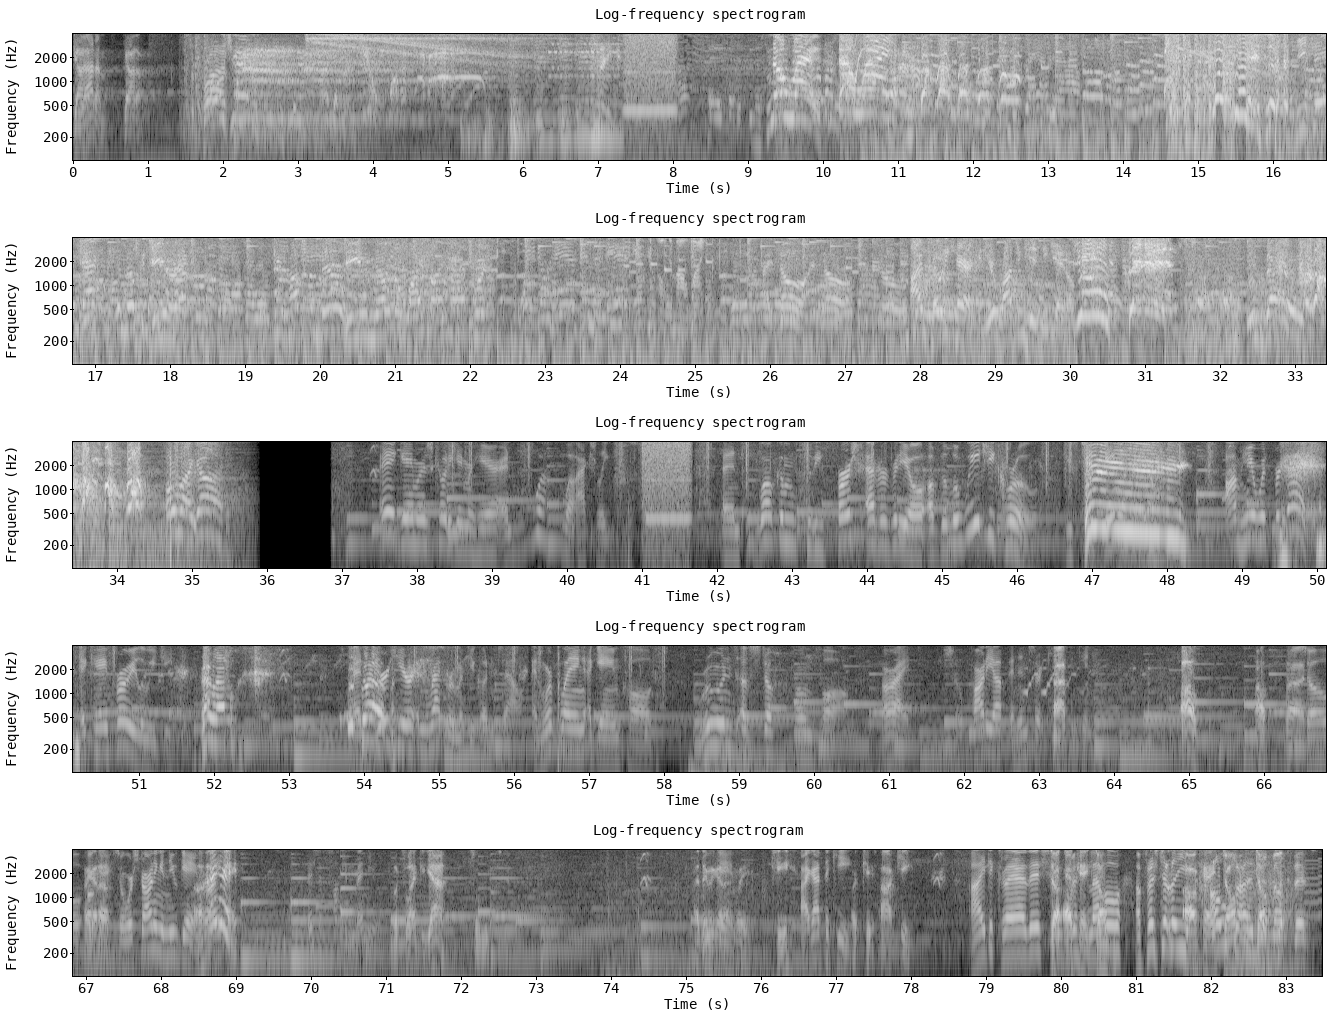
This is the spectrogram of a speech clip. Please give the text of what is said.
Got, Got him. him. Got him. Oh shit! No way! No way! He came back with the milk and Do you have, You have the milk. do you know the Wi-Fi password? I know, I know. I'm Cody Carrick, and you're watching Disney Channel. You bitch! Who's that? Oh my god! Hey gamers, Cody Gamer here, and well, well actually, and welcome to the first ever video of the Luigi Crew. These first gamers- I'm here with Vurddud, aka Furry Luigi, Hello. And we're here in Rec Room if you couldn't tell, and we're playing a game called Ruins of Stonefall. All right, so party up and insert key Ah. to continue. Oh. Oh. Uh, So I gotta- okay, so we're starting a new game. oh, right? hey. There's a fucking menu. Looks like it. Yeah. That's what we gotta do. I think we gotta Game. wait. Key. I got the key. What key? Ah, key. I declare this Do- okay, level officially Okay. open. Don't don't milk this.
